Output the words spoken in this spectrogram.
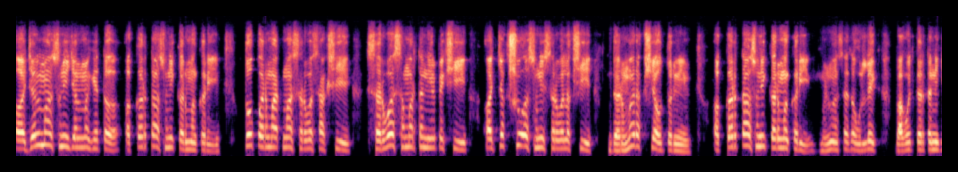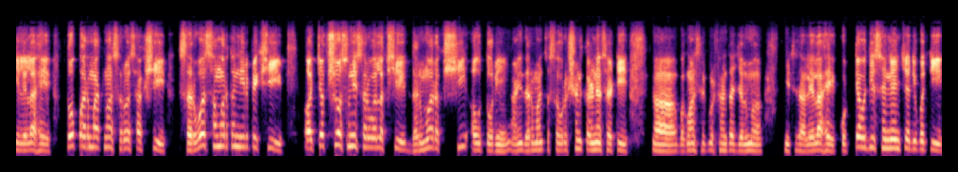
अजन्म असुनी जन्म घेत अकर्ता असुनी कर्म करी तो परमात्मा सर्वसाक्षी सर्व समर्थ निरपेक्षी अचक्षु असुनी सर्वलक्षी धर्मरक्षी अवतरणी अकर्ता असुनी कर्म करी म्हणून असा उल्लेख भागवत कर्त्यांनी केलेला आहे. तो परमात्मा सर्वसाक्षी सर्व समर्थ निरपेक्षी अचक्षु असून सर्वलक्षी धर्मरक्षी अवतोरी आणि धर्माचं संरक्षण करण्यासाठी अं, भगवान श्रीकृष्णांचा जन्म इथे झालेला आहे. कोट्यवधी सैन्यांचे अधिपती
